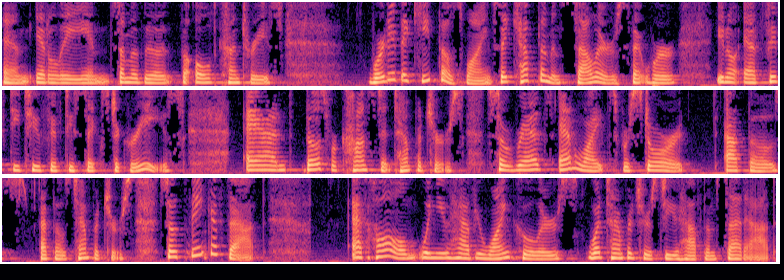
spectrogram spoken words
and Italy and some of the, the old countries, where did they keep those wines? They kept them in cellars that were, you know, at 52, 56 degrees. And those were constant temperatures. So reds and whites were stored at those at those temperatures. So think of that. At home, when you have your wine coolers, what temperatures do you have them set at?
